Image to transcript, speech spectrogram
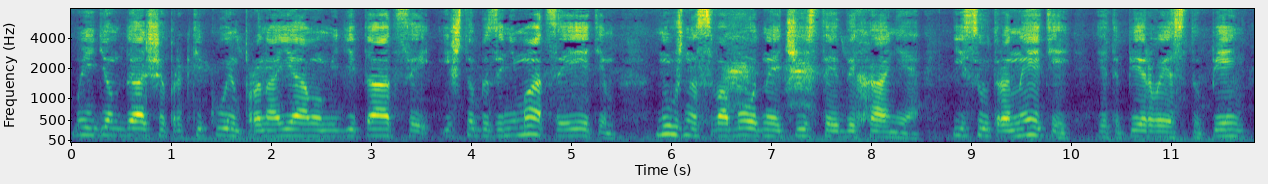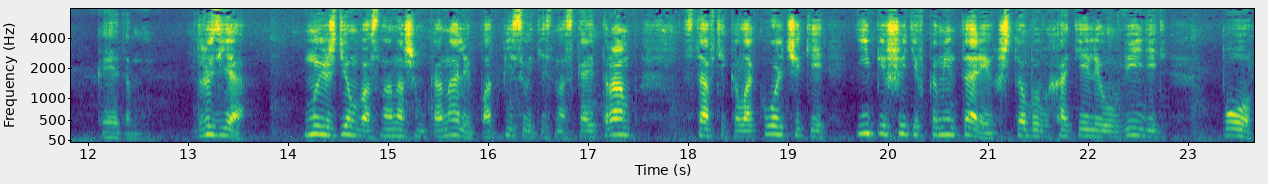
мы идем дальше, практикуем пранаяму, медитации. И чтобы заниматься этим, нужно свободное чистое дыхание. И сутранети – это первая ступень к этому. Друзья, мы ждем вас на нашем канале. Подписывайтесь на SkyTrump, ставьте колокольчики и пишите в комментариях, что бы вы хотели увидеть по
